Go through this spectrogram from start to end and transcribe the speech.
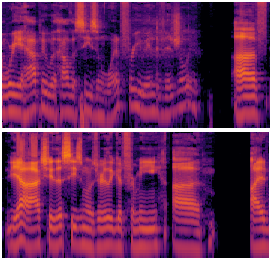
were you happy with how the season went for you individually? Uh, yeah, actually, this season was really good for me. Uh, I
